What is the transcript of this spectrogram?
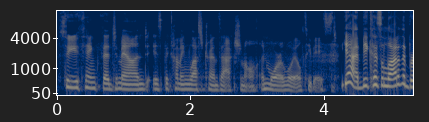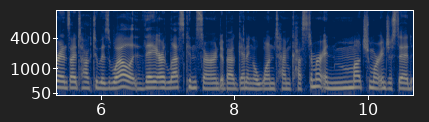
So you think the demand is becoming less transactional and more loyalty based? Yeah, because a lot of the brands I talk to as well, they are less concerned about getting a one-time customer and much more interested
